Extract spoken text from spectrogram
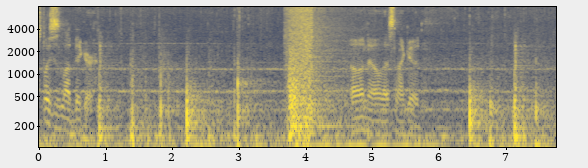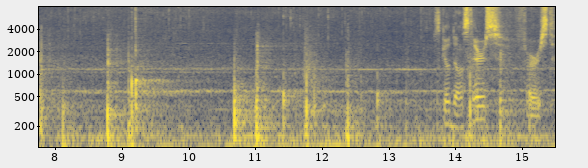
This place is a lot bigger. Oh no, that's not good. Let's go downstairs first.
